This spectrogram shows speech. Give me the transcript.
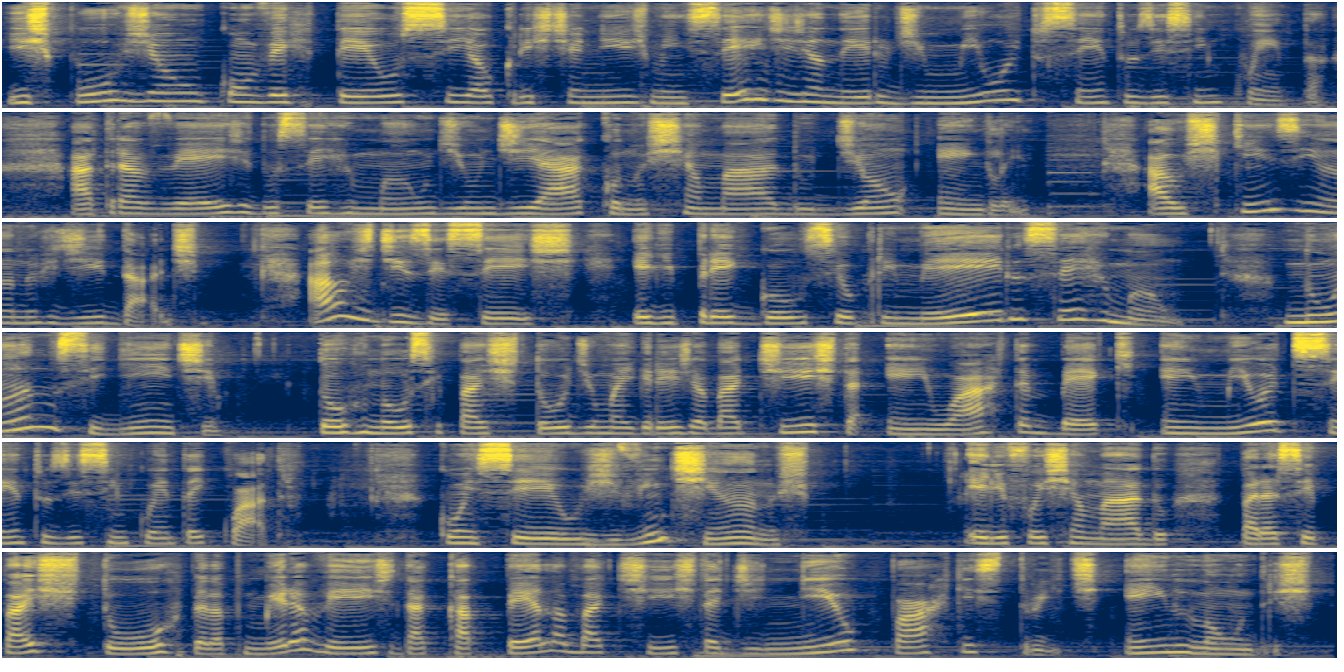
Spurgeon converteu-se ao cristianismo em 6 de janeiro de 1850, através do sermão de um diácono chamado John England, aos 15 anos de idade. Aos 16, ele pregou seu primeiro sermão. No ano seguinte, tornou-se pastor de uma igreja batista em Waterbeck em 1854. Com seus 20 anos, ele foi chamado para ser pastor pela primeira vez da Capela Batista de New Park Street, em Londres.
